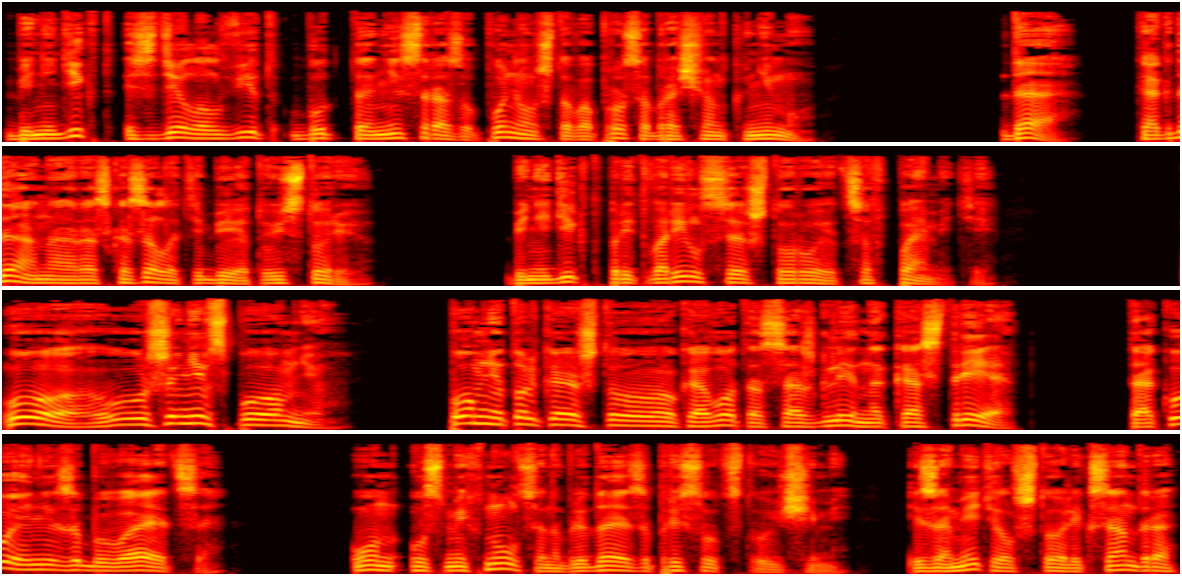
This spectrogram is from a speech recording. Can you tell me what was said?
Бенедикт сделал вид, будто не сразу понял, что вопрос обращен к нему. Да, когда она рассказала тебе эту историю? Бенедикт притворился, что роется в памяти. О, уж и не вспомню. Помню только, что кого-то сожгли на костре. Такое не забывается. Он усмехнулся, наблюдая за присутствующими и заметил, что Александра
